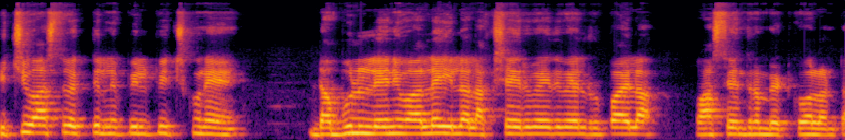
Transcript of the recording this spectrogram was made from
పిచ్చి వాస్తు వ్యక్తుల్ని పిలిపించుకునే డబ్బులు లేని వాళ్ళే ఇలా లక్ష ఇరవై ఐదు వేల రూపాయల వాస్తు యంత్రం పెట్టుకోవాలంట.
